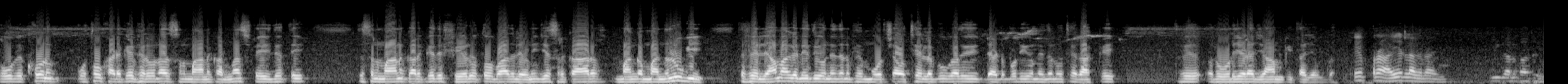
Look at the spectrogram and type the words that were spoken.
ਉਹ ਵੇਖੋ ਹੁਣ ਉੱਥੋਂ ਖੜ ਕੇ ਫਿਰ ਉਹਨਾਂ ਦਾ ਸਨਮਾਨ ਕਰਨਾ ਸਟੇਜ ਦੇ ਉੱਤੇ। ਤੇ ਸਨਮਾਨ ਕਰਕੇ ਤੇ ਫਿਰ ਉਹ ਤੋਂ ਬਾਅਦ ਲਿਆਉਣੀ। ਜੇ ਸਰਕਾਰ ਮੰਗ ਮੰਨ ਲੂਗੀ ਤੇ ਫਿਰ ਲਿਆਵਾਂਗੇ। ਨਹੀਂ ਤੇ ਉਹਨੇ ਦਿਨ ਫਿਰ ਮੋਰਚਾ ਉੱਥੇ ਲੱਗੂਗਾ ਤੇ ਡੈੱਡ ਬੋਡੀ ਉਹਨੇ ਦਿਨ ਉੱਥੇ ਰੱਖ ਕੇ ਤੇ ਫਿਰ ਰੋਡ ਜਿਹੜਾ ਜਾਮ ਕੀਤਾ ਜਾਊਗਾ। ਇਹ ਭਰਾ ਹੀ ਲੱਗਦਾ ਜੀ। ਕੀ ਗੱਲਬਾਤ ਹੋਈ?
